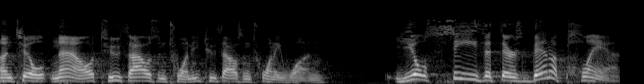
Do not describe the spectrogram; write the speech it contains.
until now, 2020, 2021, you'll see that there's been a plan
